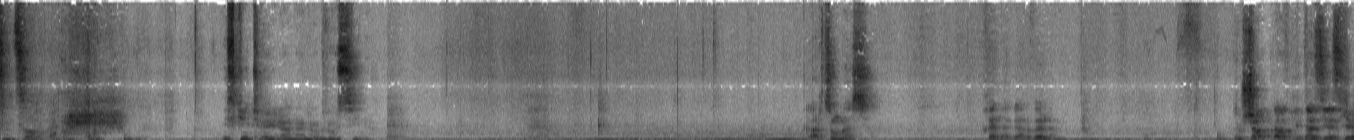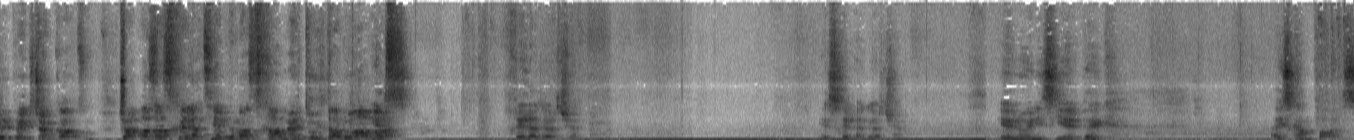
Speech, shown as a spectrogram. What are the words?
Ցնցող։ Իսկ ինչ է իրանելու Լուսինը։ Կարծում ես խելագարվել եմ։ Դու շատ լավ գիտես, ես երբեք չեմ կարծում։ Չափազանց խելացի եմ նման սխալներ թույլ տալու համար։ Ես խելագար չեմ։ Ես խելագար չեմ։ Եվ նույնիսկ երբեք այսքան པարզ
